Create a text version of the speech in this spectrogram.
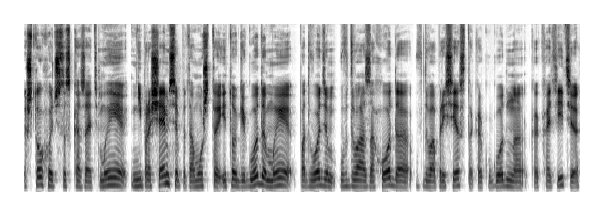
Что хочется сказать? Мы не прощаемся, потому что итоги года мы подводим в два захода, в два присеста, как угодно, как хотите.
